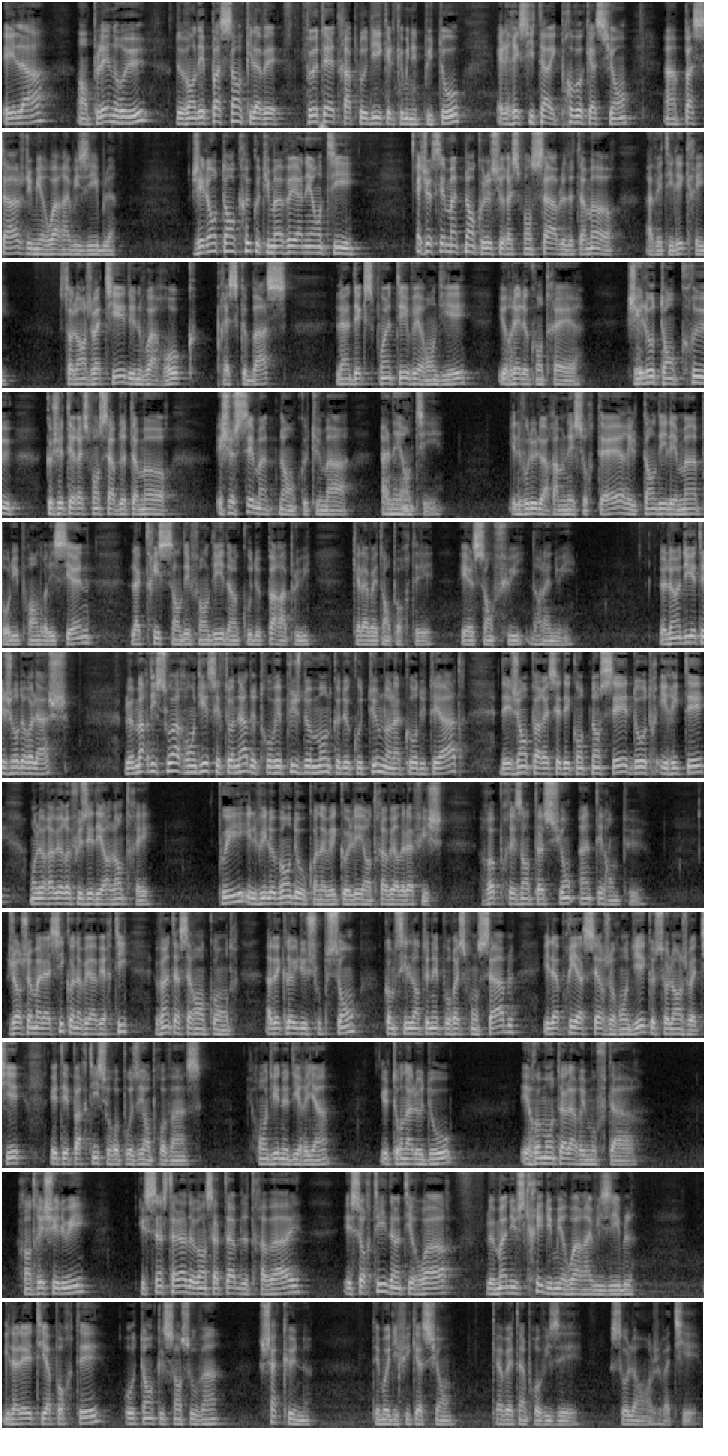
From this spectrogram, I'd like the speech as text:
et là, en pleine rue, devant des passants qu'il avait peut-être applaudi quelques minutes plus tôt, elle récita avec provocation un passage du miroir invisible. J'ai longtemps cru que tu m'avais anéanti, et je sais maintenant que je suis responsable de ta mort, avait-il écrit. Solange Vatier, d'une voix rauque, presque basse, l'index pointé vers Ondier, hurlait le contraire. J'ai longtemps cru que j'étais responsable de ta mort, et je sais maintenant que tu m'as anéanti. Il voulut la ramener sur terre, il tendit les mains pour lui prendre les siennes, l'actrice s'en défendit d'un coup de parapluie qu'elle avait emporté, et elle s'enfuit dans la nuit. Le lundi était jour de relâche. Le mardi soir, Rondier s'étonna de trouver plus de monde que de coutume dans la cour du théâtre. Des gens paraissaient décontenancés, d'autres irrités, on leur avait refusé l'entrée. Puis il vit le bandeau qu'on avait collé en travers de l'affiche. Représentation interrompue. Georges Malassis, qu'on avait averti, vint à sa rencontre. Avec l'œil du soupçon, comme s'il l'en tenait pour responsable, il apprit à Serge Rondier que Solange Vatier était parti se reposer en province. Rondier ne dit rien. Il tourna le dos et remonta la rue Mouffetard. Rentré chez lui, il s'installa devant sa table de travail et sortit d'un tiroir le manuscrit du miroir invisible. il allait y apporter, autant qu'il s'en souvint, chacune des modifications qu'avait improvisées Solange Vatier.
